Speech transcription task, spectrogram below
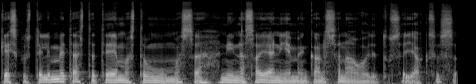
Keskustelimme tästä teemasta muun muassa Nina Sajaniemen kanssa nauhoitetussa jaksossa.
